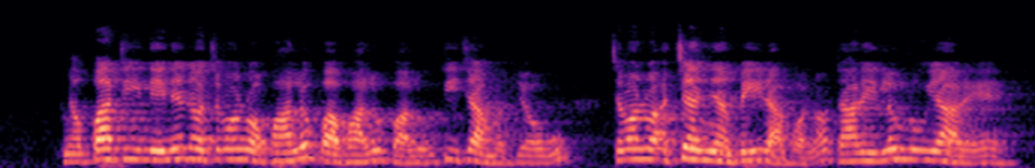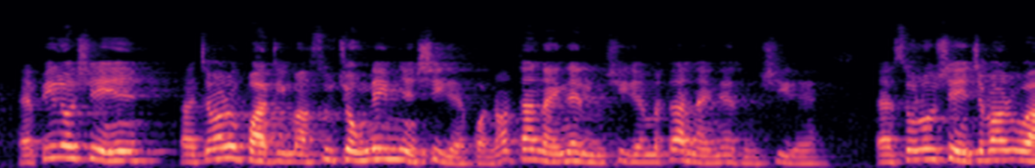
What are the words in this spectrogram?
။နောက်ပါတီအနေနဲ့တော့ကျမတို့ကဘာလို့ပါဘာလို့ပါလို့အတိအကျမပြောဘူး။ ကျမတို့ကအကြံဉာဏ်ပေးတာပေါ့နော်။ဒါတွေလုပ်လို့ရတယ်။အဲပြီးလို့ရှိရင်အဲကျမတို့ပါတီမှာစုကြုံနေမြင့်ရှိတယ်ပေါ့နော်။တတ်နိုင်တဲ့လူရှိတယ်မတတ်နိုင်တဲ့သူရှိတယ်။အဲဆိုလို့ရှိရင်ကျမတို့က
